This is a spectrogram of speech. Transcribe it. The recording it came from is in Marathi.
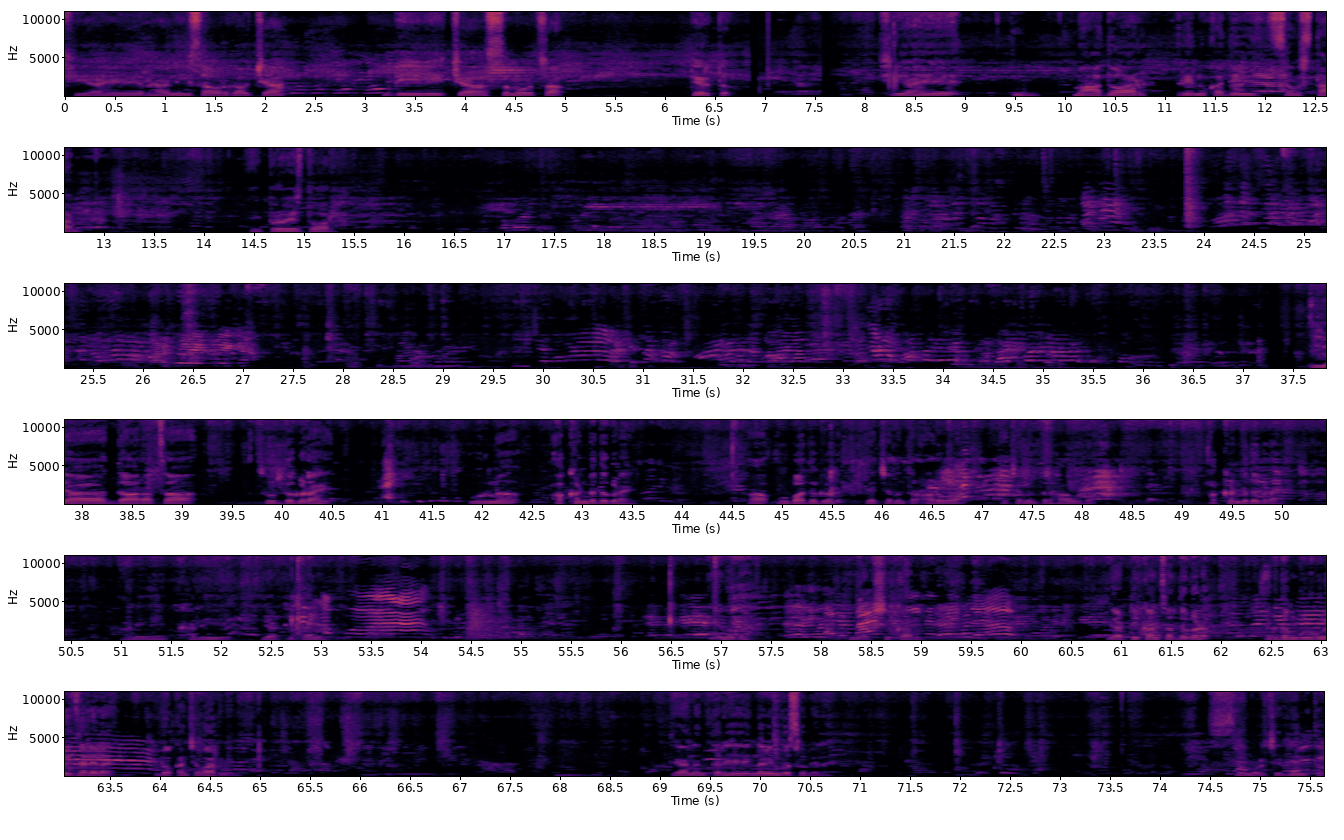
ही आहे राणी सावरगावच्या देवीच्या समोरचा तीर्थ. ही आहे महाद्वार रेणुका देवी संस्थान. हे प्रवेशद्वार. या दाराचा जो दगड आहे पूर्ण अखंड दगड आहे. हा उभा दगड त्याच्यानंतर आडवा त्याच्यानंतर हा उभा. अखंड दगड आहे. आणि खाली या ठिकाणी. बघा नक्षीकाम. या ठिकाणचा दगड एकदम गुळगुळीत झालेला आहे लोकांच्या वागणीने त्यानंतर हे नवीन बसवलेलं आहे. समोरची भिंत.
